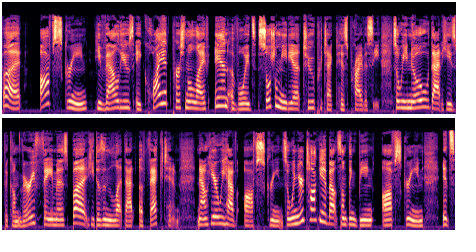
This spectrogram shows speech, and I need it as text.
but off screen, he values a quiet personal life and avoids social media to protect his privacy. So we know that he's become very famous, but he doesn't let that affect him. Now here we have off screen. So when you're talking about something being off screen, it's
